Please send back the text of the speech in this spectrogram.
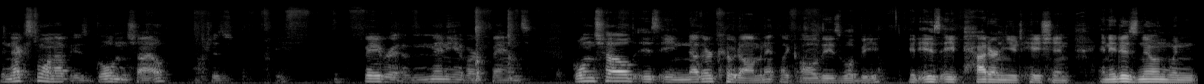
The next one up is Golden Child, which is a favorite of many of our fans. Golden Child is another codominant, like all these will be. It is a pattern mutation, and it is known when,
